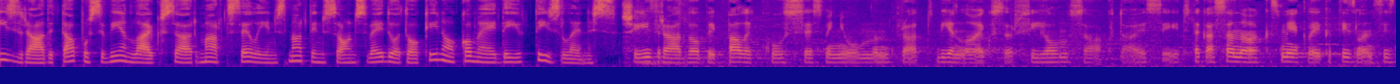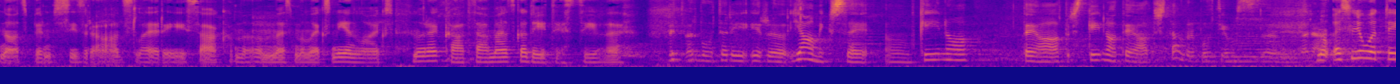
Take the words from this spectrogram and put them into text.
izrāde tapusi vienlaikus ar Marta Selīnas Martinsonas veidoto kino komēdiju Tizlenes. Šī izrāde vēl bija palikusi, es viņu, manuprāt, vienlaikus ar filmu sāku taisīt. Tā kā sanāk smieklīgi, ka Tizlenes iznāca pirms izrādes, lai arī sākam mēs, man liekas, vienlaikus. Nu, re, kā tā mēdz gadīties dzīvē. Bet varbūt arī ir jāmiksē um, kino teātris, kinoteātris. Tā varbūt jums eh, varētu. Nu, es ļoti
